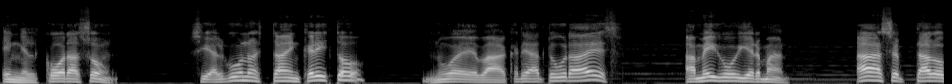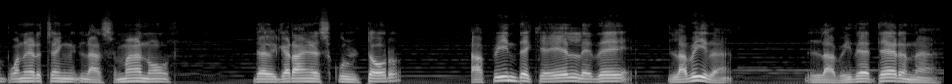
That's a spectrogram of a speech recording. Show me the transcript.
en el corazón. Si alguno está en Cristo, nueva criatura es amigo y hermano, ha aceptado ponerse en las manos del gran escultor a fin de que Él le dé la vida, la vida eterna,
